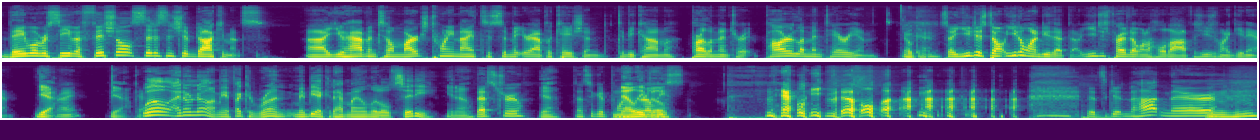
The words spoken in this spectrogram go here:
They will receive official citizenship documents. Uh, you have until March 29th to submit your application to become parliamentary parliamentarian. Okay. So you just don't you don't want to do that though. You just probably don't want to hold office. You just want to get in, Yeah. right? Yeah. Okay. Well, I don't know. I mean, if I could run, maybe I could have my own little city. You know. That's true. Yeah. That's a good point. Or at Nellyville. least Nellyville. it's getting hot in there. Mm-hmm.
